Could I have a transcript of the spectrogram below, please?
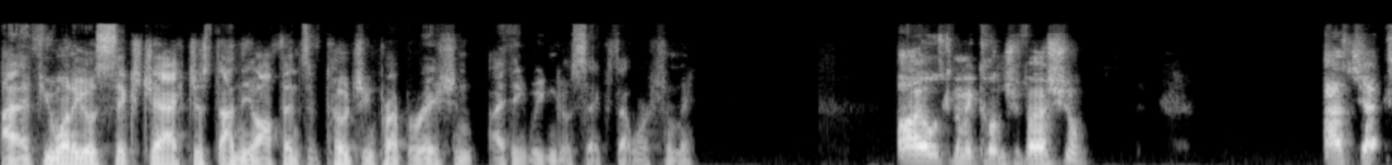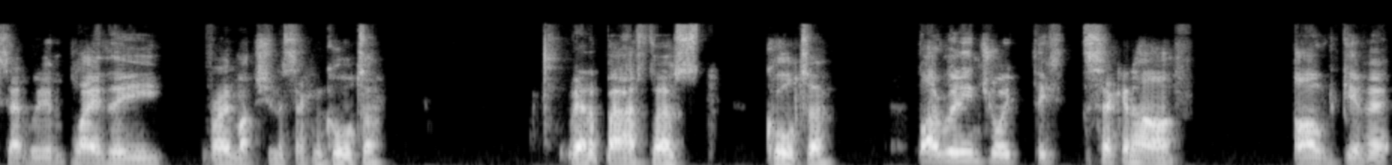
uh, if you want to go six, Jack, just on the offensive coaching preparation, I think we can go six. That works for me. I was going to be controversial. As Jack said, we didn't play the very much in the second quarter. We had a bad first quarter, but I really enjoyed the, second half. I would give it.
